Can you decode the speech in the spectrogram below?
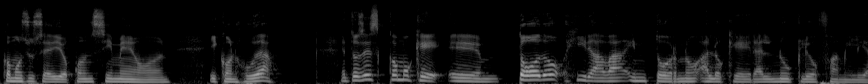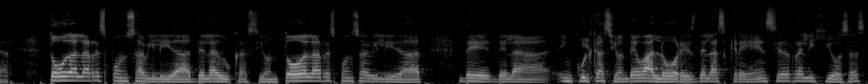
como sucedió con Simeón y con Judá. Entonces como que em, todo giraba en torno a lo que era el núcleo familiar. Toda la responsabilidad de la educación, toda la responsabilidad de, de la inculcación de valores, de las creencias religiosas,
